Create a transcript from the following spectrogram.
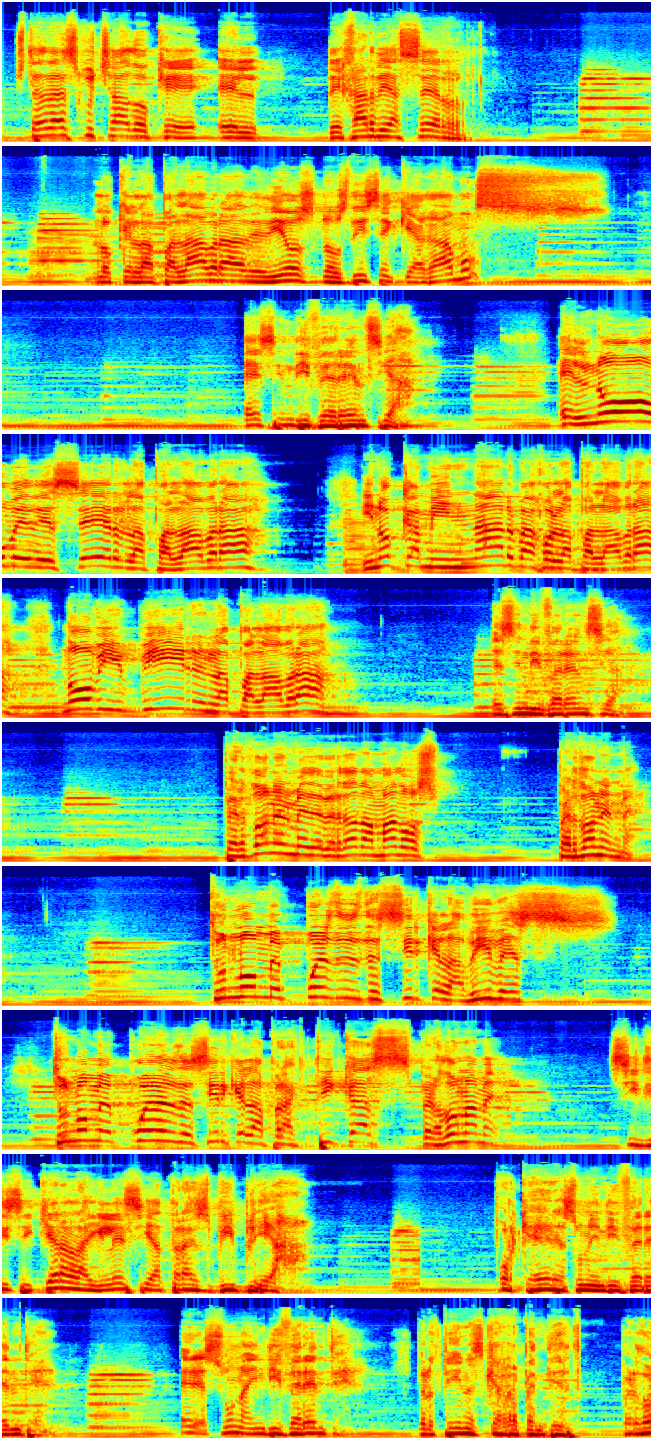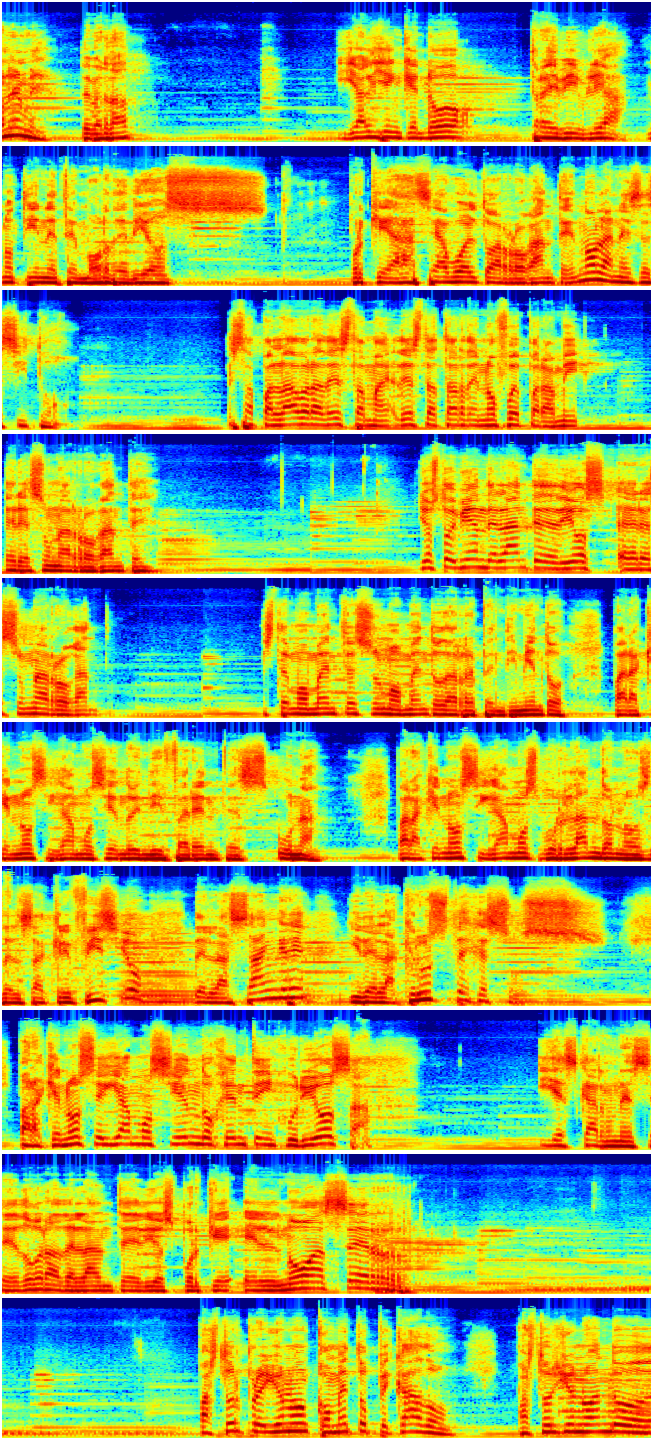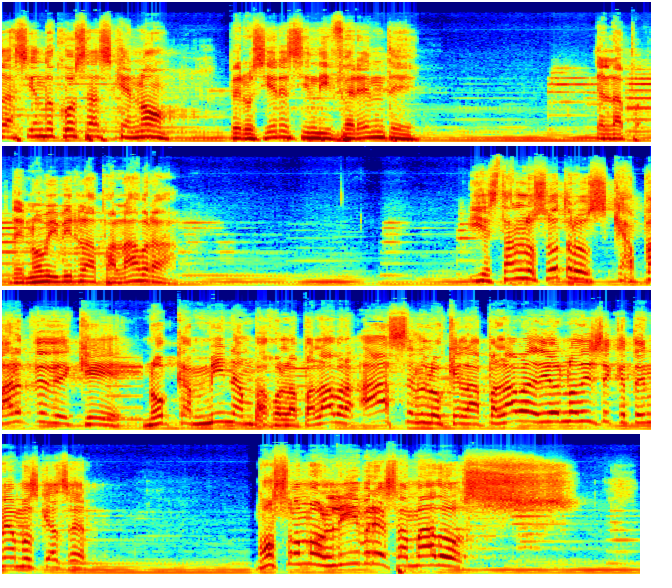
Usted ha escuchado que el dejar de hacer lo que la palabra de Dios nos dice que hagamos es indiferencia. El no obedecer la palabra y no caminar bajo la palabra, no vivir en la palabra, es indiferencia. Perdónenme de verdad, amados, perdónenme. Tú no me puedes decir que la vives Tú no me puedes decir que la practicas, perdóname, si ni siquiera la iglesia traes Biblia. Porque eres un indiferente. Eres una indiferente. Pero tienes que arrepentirte. Perdónenme, de verdad. Y alguien que no trae Biblia no tiene temor de Dios. Porque se ha vuelto arrogante. No la necesito. Esa palabra de esta, de esta tarde no fue para mí eres un arrogante. Yo estoy bien delante de Dios, eres un arrogante. Este momento es un momento de arrepentimiento para que no sigamos siendo indiferentes. Una, para que no sigamos burlándonos del sacrificio, de la sangre y de la cruz de Jesús. Para que no sigamos siendo gente injuriosa y escarnecedora delante de Dios, porque el no hacer Pastor, pero yo no cometo pecado. Pastor, yo no ando haciendo cosas que no. Pero si eres indiferente de, no vivir la palabra. Y están los otros que aparte de que no caminan bajo la palabra, hacen lo que la palabra de Dios no dice que tenemos que hacer. No somos libres, amados.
